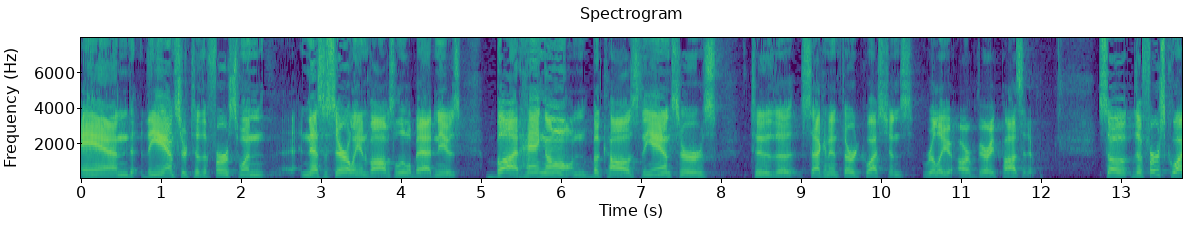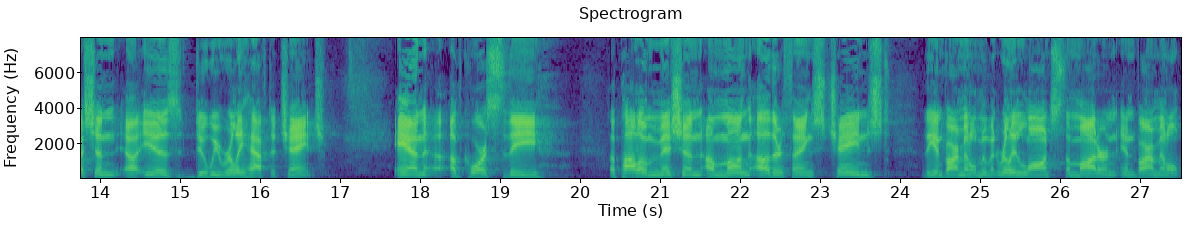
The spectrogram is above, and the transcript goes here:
and the answer to the first one necessarily involves a little bad news. But hang on, because the answers to the second and third questions really are very positive. So, the first question uh, is Do we really have to change? And uh, of course, the Apollo mission, among other things, changed the environmental movement, really launched the modern environmental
